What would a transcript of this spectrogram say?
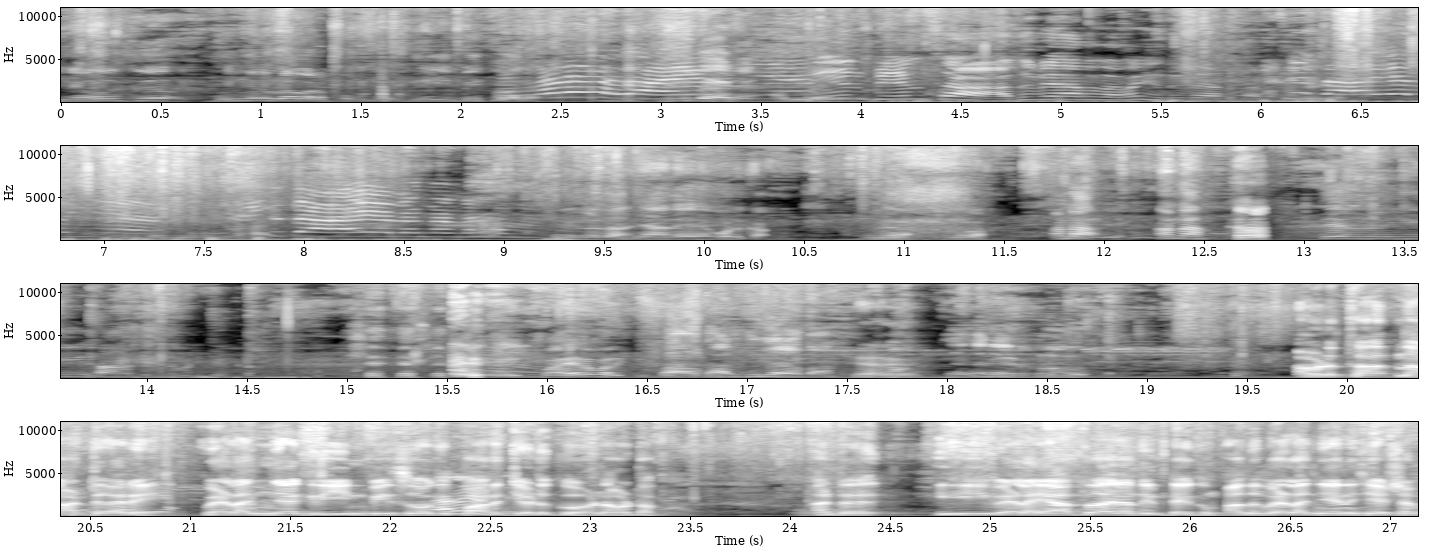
കിലോക്ക് മുന്നൂറ് രൂപ വരെ പോകും ഗ്രീൻ പീസ് വരെ ഇത് വേറെ അത് വേറെ ബീൻ ബീൻസാ അത് വേറെ തരം ഇത് വേറെ തരം ഇങ്ങതാ ഞാൻ കൊടുക്കാം. അണ്ണാ അണ്ണാ ഈ സാധനത്തിൽ നിന്ന് പിടിക്ക്. പയർ പറിക്കും. വാ കാണിച്ചു തരാം എങ്ങനെ എടുക്കണമെന്ന് അവിടുത്തെ നാട്ടുകാരെ വിളഞ്ഞ ഗ്രീൻ പീസ് നോക്കി പറിച്ചെടുക്കുവാണ് കേട്ടോ. എന്നിട്ട് ഈ വിളയാത്തത് അതിനകത്ത് ഇട്ടേക്കും. അത് വിളഞ്ഞതിന് ശേഷം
